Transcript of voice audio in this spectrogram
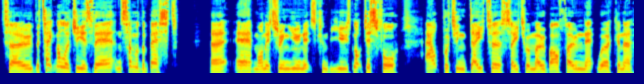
So the technology is there and some of the best air monitoring units can be used not just for outputting data, say to a mobile phone network and a,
